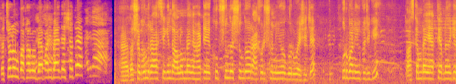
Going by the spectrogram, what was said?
তো চলুন কথা বলব ব্যাপারী ভাইদের সাথে। দর্শক বন্ধুরা, আজকে কিন্তু আলমডাঙ্গা হাটে খুব সুন্দর সুন্দর আকর্ষণীয় গরু এসেছে, কুরবানি উপযোগী। তো আজকে আমরা এই থেকে আপনাদেরকে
